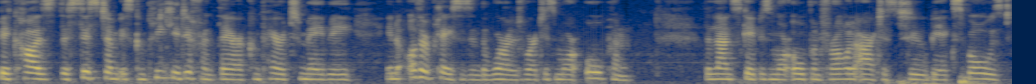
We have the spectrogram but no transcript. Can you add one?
because the system is completely different there compared to maybe in other places in the world where it is more open. The landscape is more open for all artists to be exposed.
